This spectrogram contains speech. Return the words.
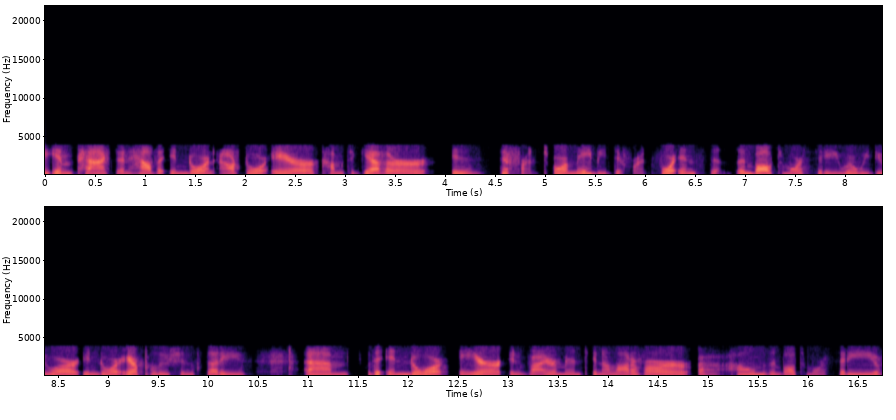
the impact and how the indoor and outdoor air come together is different or may be different. For instance, in Baltimore City, where we do our indoor air pollution studies, um, the indoor air environment in a lot of our uh, homes in Baltimore City of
